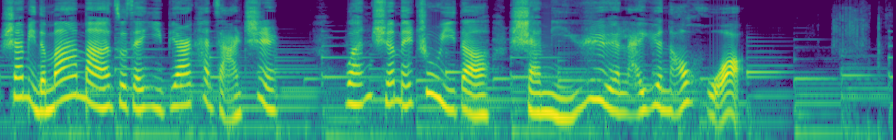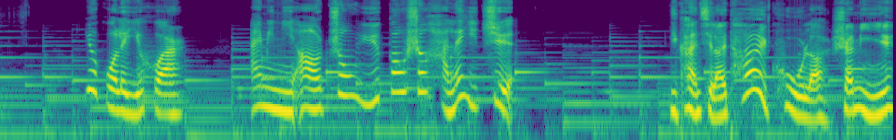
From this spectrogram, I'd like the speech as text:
山米的妈妈坐在一边看杂志，完全没注意到山米越来越恼火。又过了一会儿，埃米尼奥终于高声喊了一句：“你看起来太酷了，山米！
